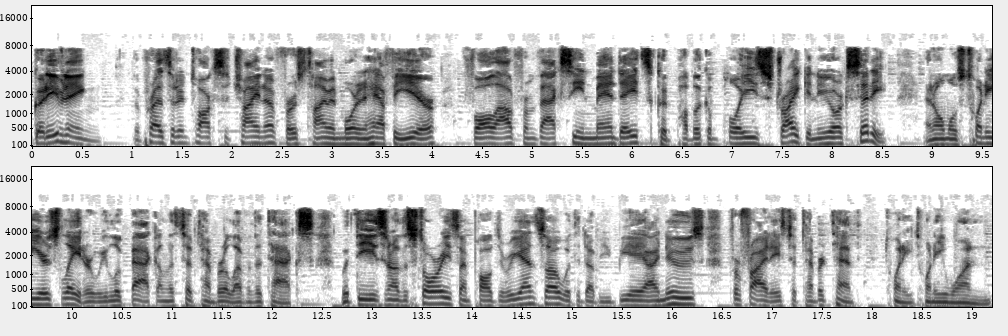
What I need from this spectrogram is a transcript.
Good evening. The president talks to China, first time in more than half a year. Fallout from vaccine mandates. Could public employees strike in New York City? And almost 20 years later, we look back on the September 11th attacks. With these and other stories, I'm Paul DiRienzo with the WBAI News for Friday, September 10th, 2021.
